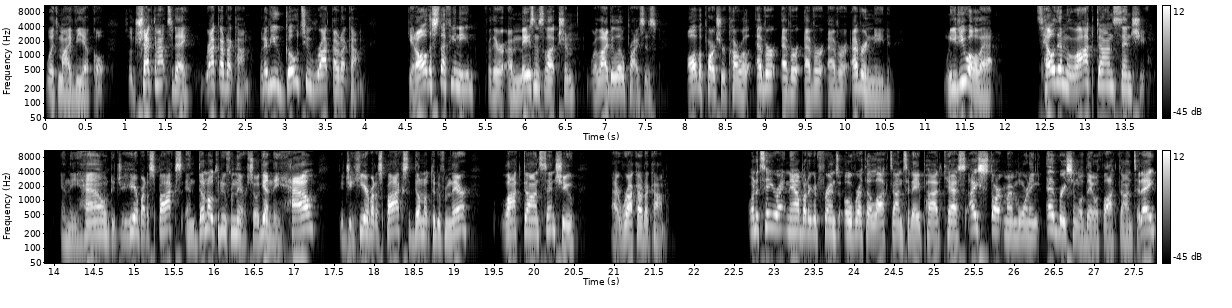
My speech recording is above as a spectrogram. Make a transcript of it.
with my vehicle. So check them out today, rockauto.com. Whenever you go to rockauto.com, get all the stuff you need for their amazing selection, reliably low prices, all the parts your car will ever, ever, ever, ever, ever need. When you do all that, tell them Locked On sent you. And the how did you hear about us box And don't know what to do from there. So again, the how did you hear about a Spox? Don't know what to do from there. Locked On sent you at rockauto.com. I want to tell you right now about our good friends over at the Locked On Today podcast. I start my morning every single day with Locked On Today.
